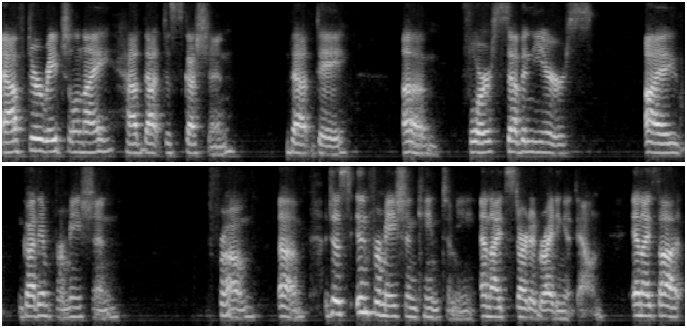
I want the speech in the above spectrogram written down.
after Rachel and I had that discussion that day, um, for seven years, I got information from um, just information came to me and I started writing it down. And I thought,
